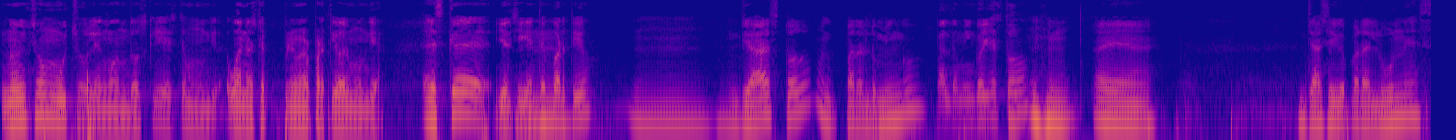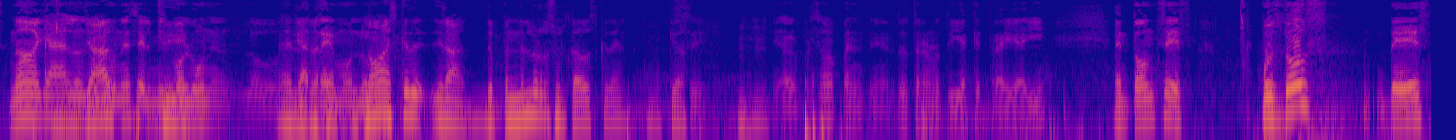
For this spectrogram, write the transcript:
no hizo mucho Lewandowski este mundial, bueno, este primer partido del mundial. Es que... ¿Y el siguiente mm, partido? mm, ya es todo para el domingo. ¿Para el domingo ya es todo? Eh, ya sigue para el lunes. No, ya los Ya, lunes, el mismo sí. lunes, los, El ya traemos los... No, es que, de- mira, depende de los resultados que den, como quiera. Sí. Ujú. Y a ver, persona para enseñarte otra notilla que trae ahí. Entonces, pues dos de, es-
